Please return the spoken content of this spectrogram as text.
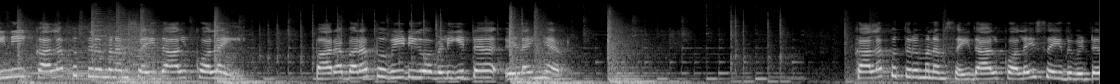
இனி கலப்பு திருமணம் செய்தால் கொலை. பரபரப்பு வீடியோ வெளியிட்ட இளைஞர். கலப்பு திருமணம் செய்தால் கொலை செய்துவிட்டு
